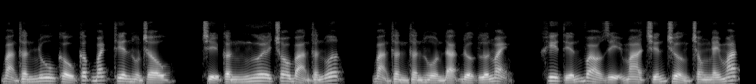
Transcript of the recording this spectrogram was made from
bản thân nhu cầu cấp bách thiên hồn châu, chỉ cần ngươi cho bản thân ướt, bản thân thần hồn đạt được lớn mạnh, khi tiến vào dị ma chiến trường trong nháy mắt,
